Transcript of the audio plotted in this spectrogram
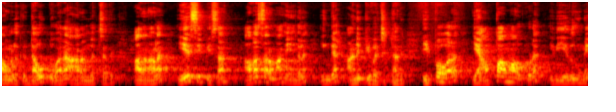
அவங்களுக்கு டவுட் வர ஆரம்பித்தது அதனால் ஏசிபி சார் அவசரமாக எங்களை இங்கே அனுப்பி வச்சுட்டாரு. இப்போ வர என் அப்பா அம்மாவுக்கு கூட இது எதுவுமே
